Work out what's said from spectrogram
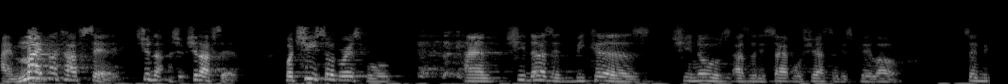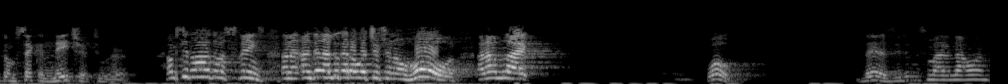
I might not have said, should, not, should have said. But she's so graceful, and she does it because she knows as a disciple she has to display love. So it becomes second nature to her. I'm seeing all those things, and, and then I look at our church in a whole, and I'm like, whoa, there's, you didn't smile in that one?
